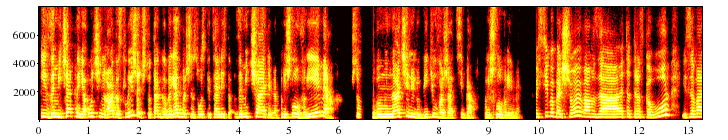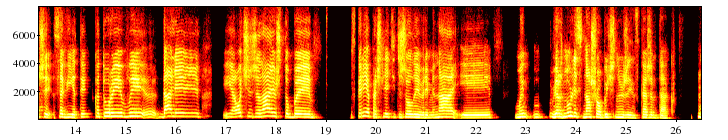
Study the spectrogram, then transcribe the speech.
И замечательно, я очень рада слышать, что так говорят большинство специалистов. Замечательно, пришло время, чтобы мы начали любить и уважать себя. Пришло время. Спасибо большое вам за этот разговор и за ваши советы, которые вы э, дали. Я очень желаю, чтобы скорее прошли эти тяжелые времена и мы вернулись в нашу обычную жизнь, скажем так.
